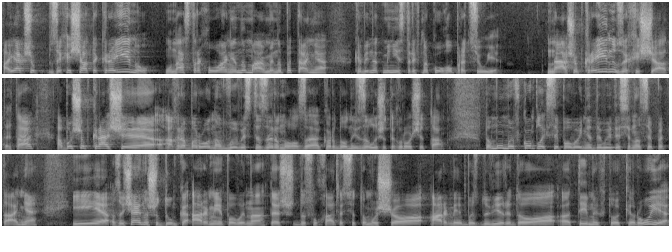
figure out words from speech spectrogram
А якщо захищати країну, у нас страхування немає. У мене питання: Кабінет міністрів на кого працює? На щоб країну захищати, так або щоб краще агробаронам вивезти зерно за кордон і залишити гроші там. Тому ми в комплексі повинні дивитися на це питання. І звичайно, що думка армії повинна теж дослухатися, тому що армія без довіри до е, тими, хто керує,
